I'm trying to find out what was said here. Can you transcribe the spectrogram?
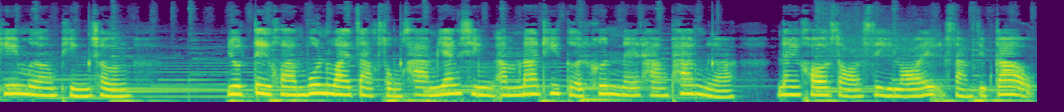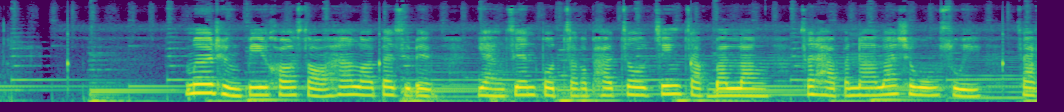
ที่เมืองผิงเฉิง ยุติความวุ่นวายจากสงครามแย่งชิงอำนาจที่เกิดขึ้นในทางภาคเหนือ ในคศ 439 เมื่อถึงปีคศ 581 อย่างเจียนปลดจักรพรรดิโจจิ้งจากบัลลังก์สถาปนาราชวงศ์สุย จาก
